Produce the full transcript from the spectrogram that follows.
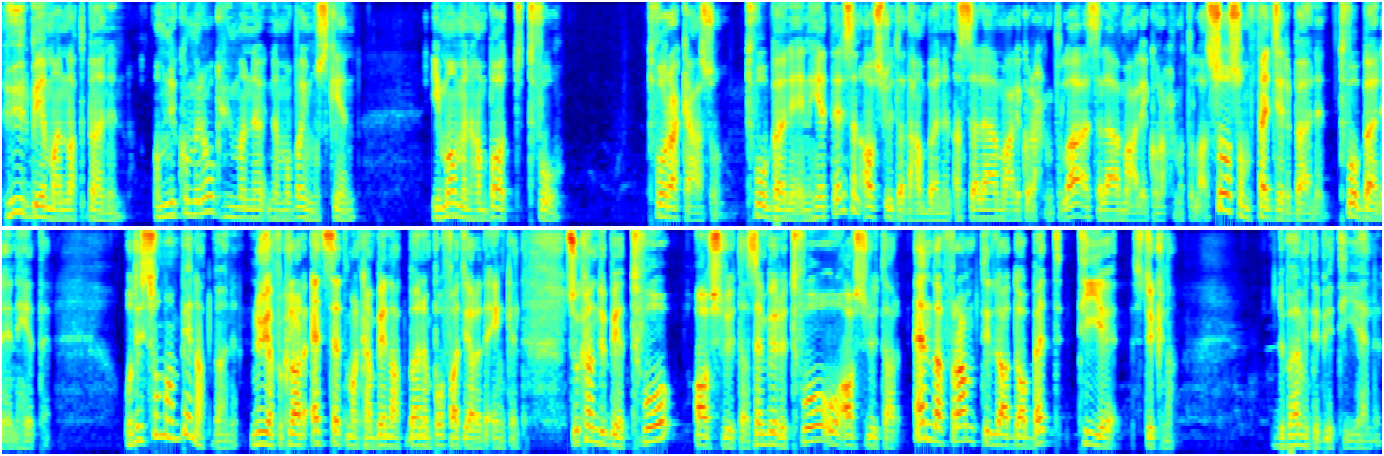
hur ber man nattbönen? Om ni kommer ihåg hur man, när man var i moskén Imamen han bad två Två raka alltså, två böneenheter, sen avslutade han bönen Assalamu alaikum rahmatullah, assalamu alaikum rahmatullah. Så som fajr-bönen, två böneenheter. Och det är så man ber nattbönen. Nu jag förklarar ett sätt man kan be nattbönen på för att göra det enkelt. Så kan du be två, avsluta, sen ber du två och avslutar ända fram till att du har bett tio stycken. Du behöver inte be tio heller.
